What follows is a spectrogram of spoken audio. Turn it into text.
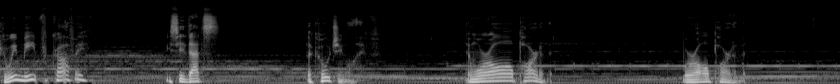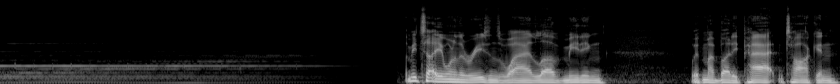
Can we meet for coffee? You see, that's the coaching life, and we're all part of it. We're all part of it. Let me tell you one of the reasons why I love meeting with my buddy Pat and talking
